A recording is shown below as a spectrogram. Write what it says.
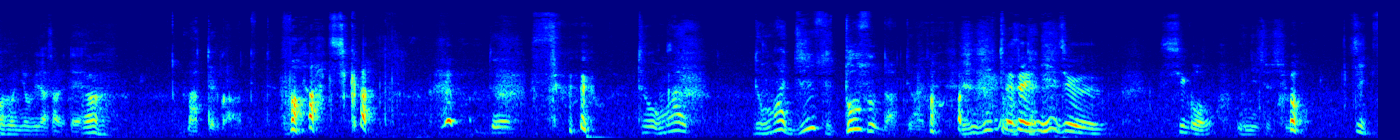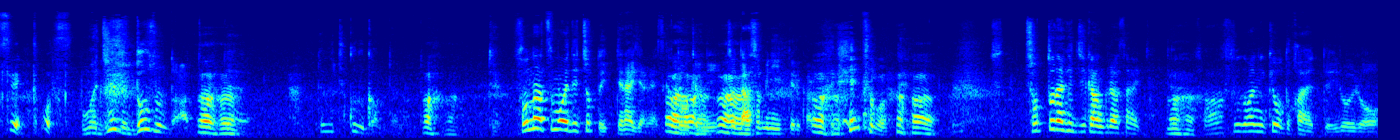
そこに呼び出されて「待ってるから」って言って。マジか。ででお前でお前人生どうすんだって言われて。えっそれ20死後死後人生どうすお前人生どうすんだって言って、でうち来るかみたいな、って、そんなつもりでちょっと行ってないじゃないですか、東京に。ちょっと遊びに行ってるから、えっと思って。ちょっとだけ時間くださいって言って。さすがに京都帰っていろいろ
